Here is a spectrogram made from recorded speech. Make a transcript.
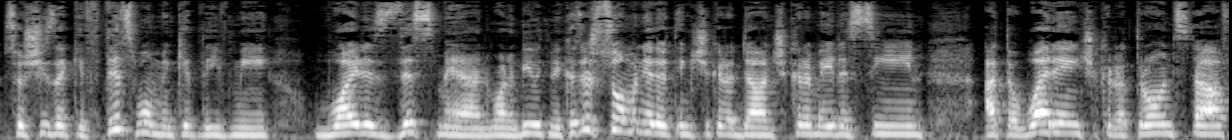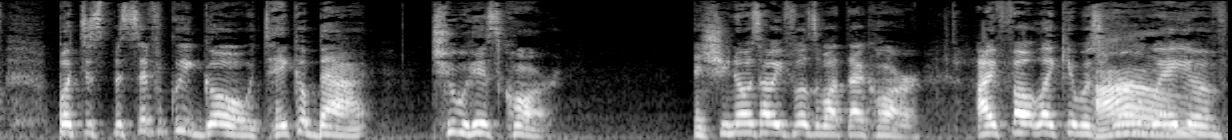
So she's like, if this woman could leave me, why does this man want to be with me? Because there's so many other things she could have done. She could have made a scene at the wedding. She could have thrown stuff. But to specifically go take a bat to his car, and she knows how he feels about that car. I felt like it was her Um, way of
